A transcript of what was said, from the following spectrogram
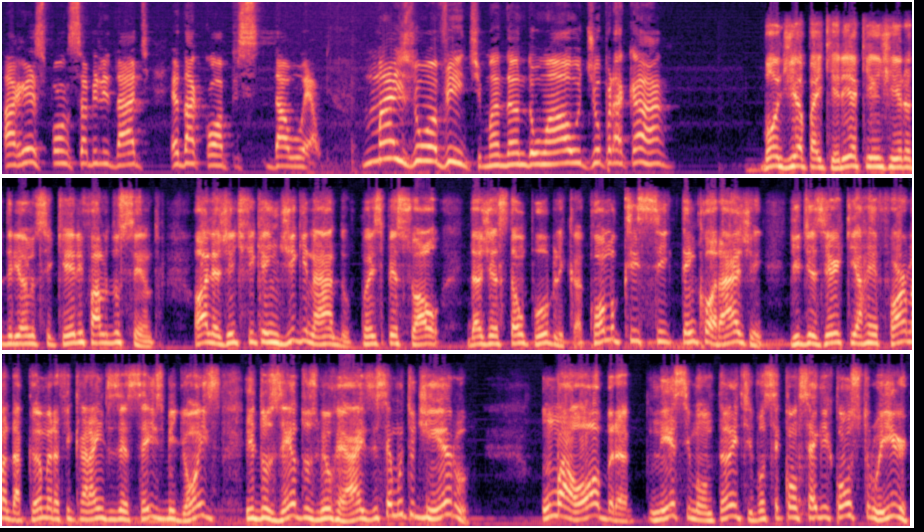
A responsabilidade é da COPS da UEL. Mais um ouvinte mandando um áudio para cá. Bom dia, Pai Querer. Aqui é engenheiro Adriano Siqueira e falo do centro. Olha, a gente fica indignado com esse pessoal da gestão pública. Como que se tem coragem de dizer que a reforma da Câmara ficará em 16 milhões e 200 mil reais? Isso é muito dinheiro. Uma obra nesse montante, você consegue construir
